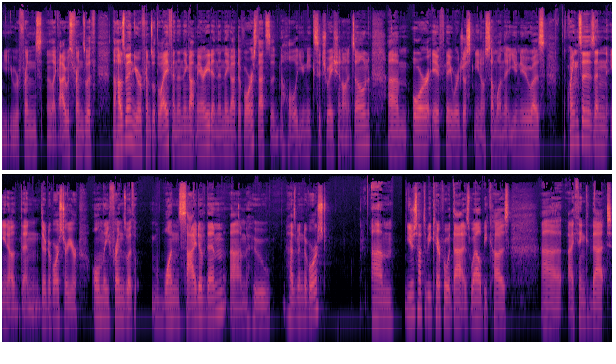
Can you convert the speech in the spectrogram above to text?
you were friends like I was friends with the husband, you were friends with the wife, and then they got married and then they got divorced. That's a whole unique situation on its own. Um, or if they were just you know someone that you knew as acquaintances, and you know then they're divorced, or you're only friends with one side of them um, who has been divorced. Um, you just have to be careful with that as well because uh, I think that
